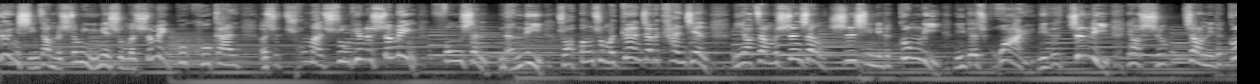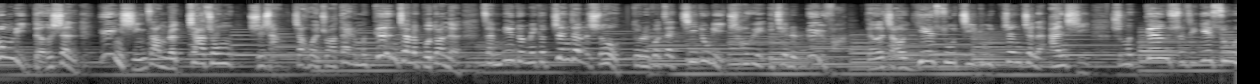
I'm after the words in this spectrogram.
运行在我们的生命里面，使我们生命不枯干，而是充满属天的生命、丰盛能力。主要帮助我们更加的看见，你要在我们身上施行你的公理、你的话语、你的真理，要使叫你的公理得胜，运行在我们的家中、职场、教会。主要带领我们更加的不断的，在面对每个征战的时候，都能够在基督里超越一切的律法，得着耶稣基督真正的安息。使我们跟随着耶稣，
